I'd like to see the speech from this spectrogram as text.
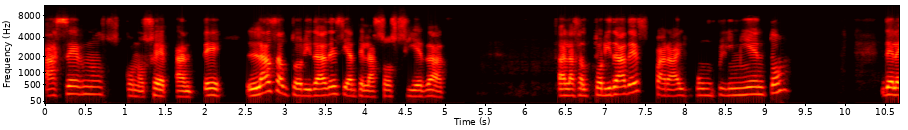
hacernos conocer ante las autoridades y ante la sociedad. A las autoridades para el cumplimiento de la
